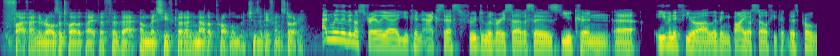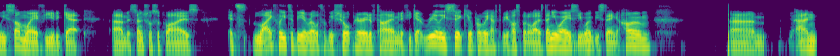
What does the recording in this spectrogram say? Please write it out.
500 rolls of toilet paper for that unless you've got another problem, which is a different story. and we live in Australia. You can access food delivery services. You can, uh, even if you are living by yourself, you can. There's probably some way for you to get um, essential supplies. It's likely to be a relatively short period of time, and if you get really sick, you'll probably have to be hospitalized anyway, so you won't be staying at home. Um, And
